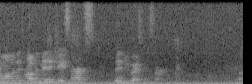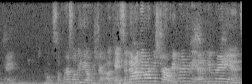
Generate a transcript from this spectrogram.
he's gonna come on with the drum, the minute Jay starts, then you guys can start. Okay? Cool, so first will be the orchestra, okay, so now in the orchestra, we're getting ready for the end of Ukrainians.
